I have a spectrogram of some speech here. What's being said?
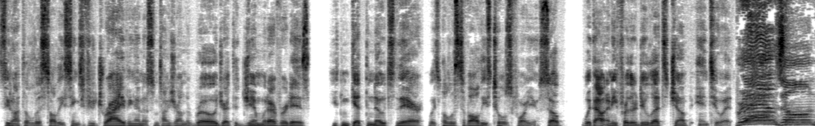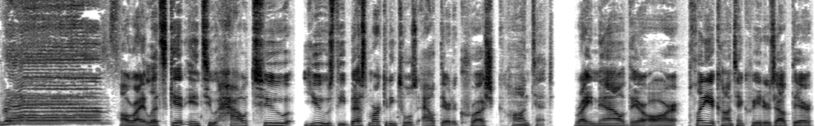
so you don't have to list all these things. If you're driving, I know sometimes you're on the road, you're at the gym, whatever it is, you can get the notes there with a list of all these tools for you. So without any further ado, let's jump into it. Brands on Brands. All right, let's get into how to use the best marketing tools out there to crush content. Right now, there are plenty of content creators out there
